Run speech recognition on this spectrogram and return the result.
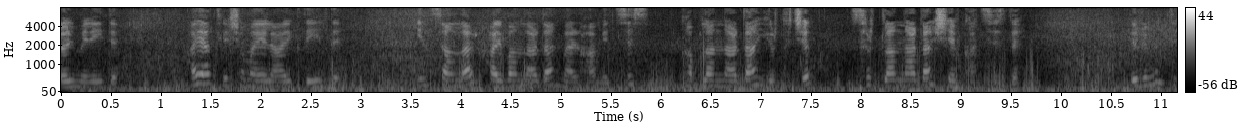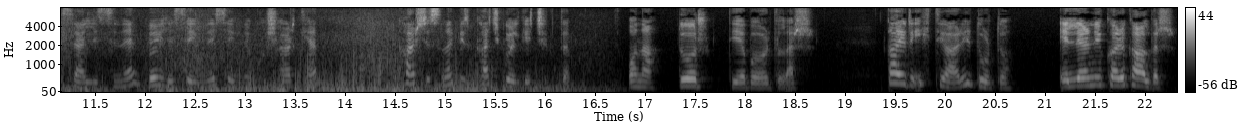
Ölmeliydi. Hayat yaşamaya layık değildi. İnsanlar hayvanlardan merhametsiz, kaplanlardan yırtıcı, sırtlanlardan şefkatsizdi. Ölümün tesellisine böyle sevine sevine koşarken karşısına birkaç gölge çıktı. Ona dur diye bağırdılar. Gayri ihtiyari durdu. Ellerini yukarı kaldır.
